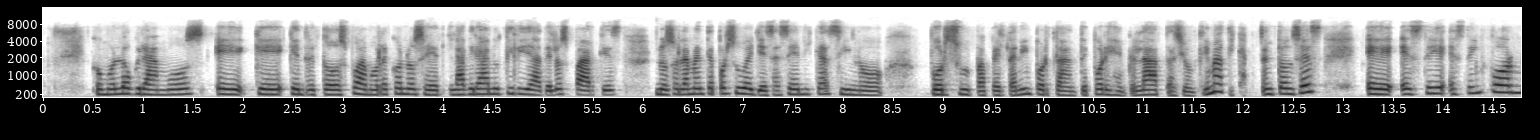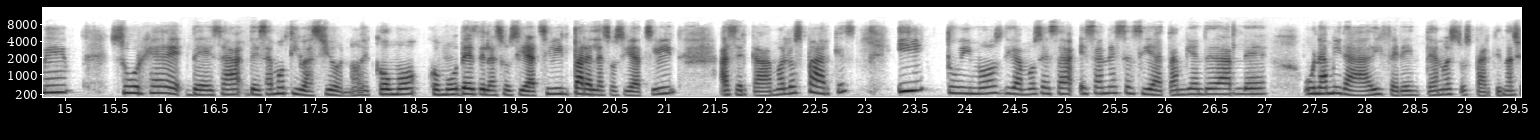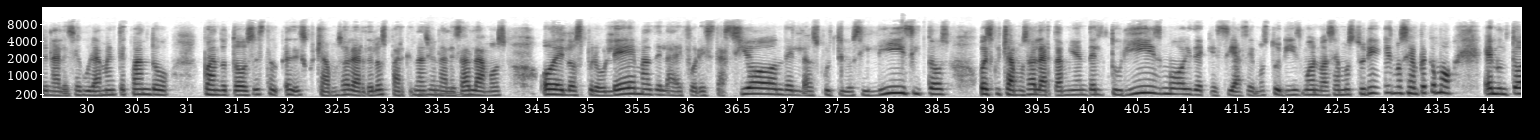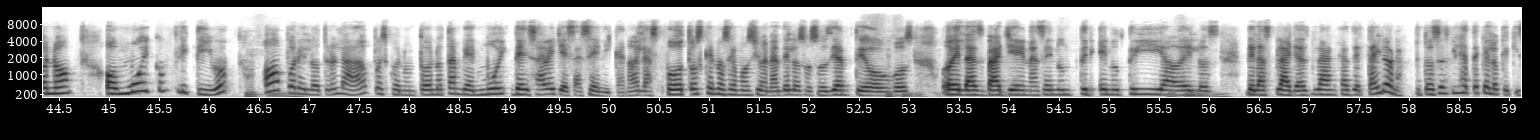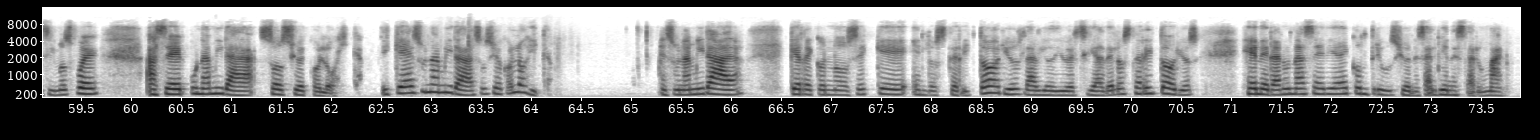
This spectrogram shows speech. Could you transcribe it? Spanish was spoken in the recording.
Cómo logramos eh, que, que entre todos podamos reconocer la gran utilidad de los parques no solamente por su belleza escénica, sino por su papel tan importante, por ejemplo, en la adaptación climática. Entonces, eh, este, este informe surge de, esa, de esa motivación, ¿no? de cómo, cómo desde la sociedad civil, para la sociedad civil, acercábamos los parques y tuvimos, digamos, esa, esa necesidad también de darle una mirada diferente a nuestros parques nacionales. Seguramente cuando, cuando todos escuchamos hablar de los parques nacionales hablamos o de los problemas de la deforestación, de los cultivos ilícitos, o escuchamos hablar también del turismo y de que si hacemos turismo o no hacemos turismo, siempre como en un tono o muy conflictivo o por el otro lado, pues con un tono también muy de esa belleza escénica, ¿no? De las fotos que nos emocionan de los osos de anteojos o de las ballenas en un, en un trío de, los, de las playas blancas del Tairona. Entonces, fíjate que lo que quisimos fue hacer una mirada socioecológica. ¿Y qué es una mirada socioecológica? Es una mirada que reconoce que en los territorios, la biodiversidad de los territorios generan una serie de contribuciones al bienestar humano,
